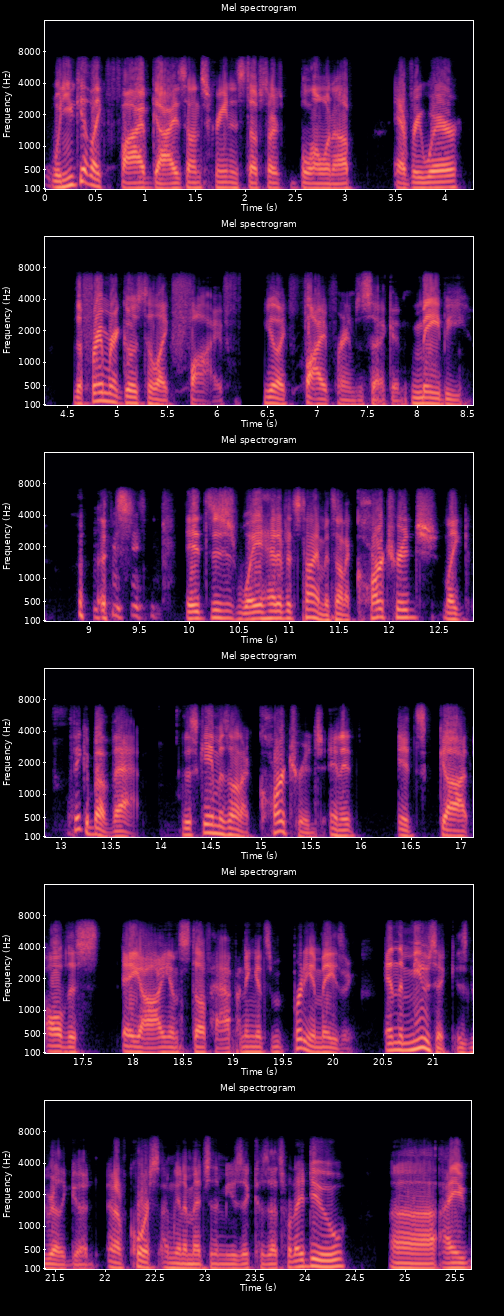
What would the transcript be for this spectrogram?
When you get like five guys on screen and stuff starts blowing up everywhere, the frame rate goes to like five. You get like five frames a second, maybe. it's, it's just way ahead of its time. It's on a cartridge. Like think about that. This game is on a cartridge, and it it's got all this AI and stuff happening. It's pretty amazing. And the music is really good. And of course, I'm going to mention the music because that's what I do. Uh, I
